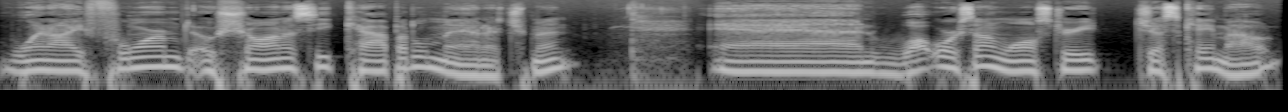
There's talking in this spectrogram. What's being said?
when I formed O'Shaughnessy Capital Management, and What Works on Wall Street just came out.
